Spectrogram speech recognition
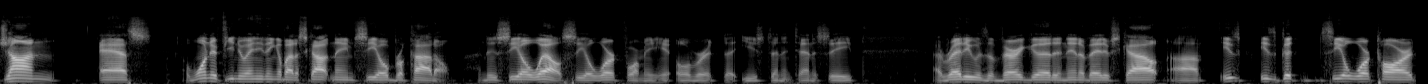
John asks, I wonder if you knew anything about a scout named C.O. Brocato. I knew C.O. well. C.O. worked for me over at, at Houston and Tennessee. I read he was a very good and innovative scout. Uh, he's he's good. Seal worked hard.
